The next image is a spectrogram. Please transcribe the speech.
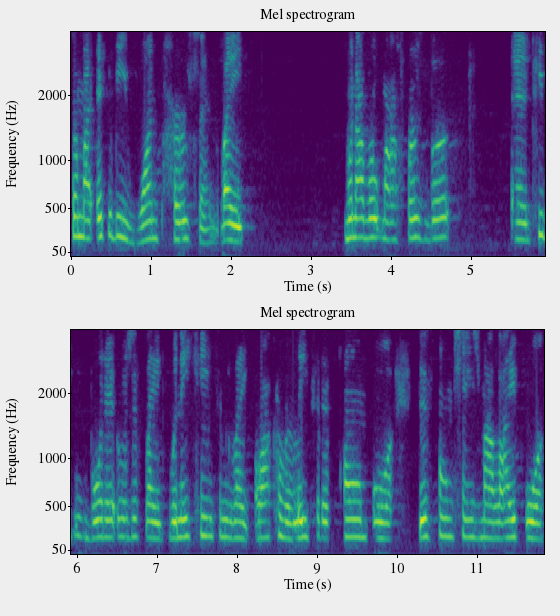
somebody, it could be one person. Like when I wrote my first book and people bought it, it was just like when they came to me, like, oh, I can relate to this poem, or this poem changed my life, or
